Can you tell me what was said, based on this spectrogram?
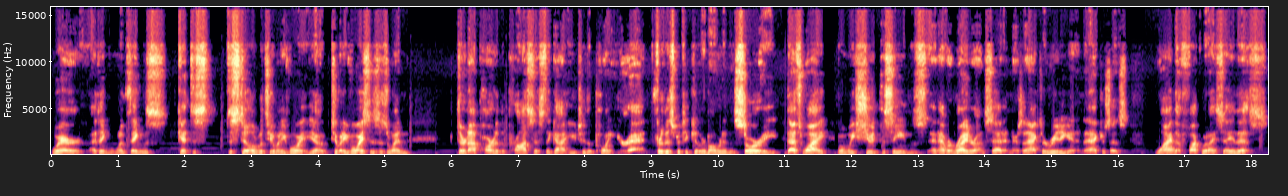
Where I think when things get dis- distilled with too many voice, you know, too many voices is when they're not part of the process that got you to the point you're at for this particular moment in the story. That's why when we shoot the scenes and have a writer on set and there's an actor reading it and the actor says, Why the fuck would I say this?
